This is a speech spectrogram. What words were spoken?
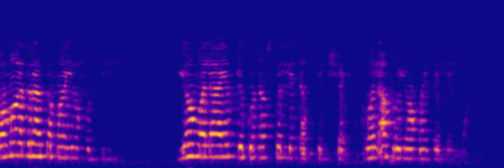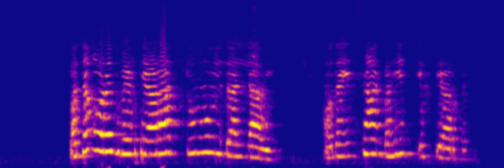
وما ادراک ما يوم الدين يوم لا يملك نفس لنفس شيء والامر يومئذ لله په دغه ورځ به اختیارات ټول د الله وي او د انسان به هیڅ اختیار نه وي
